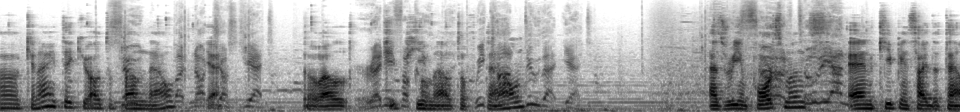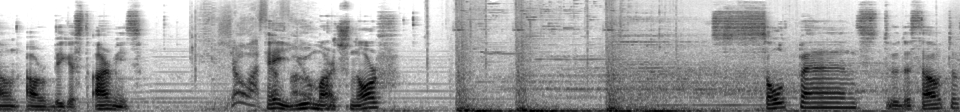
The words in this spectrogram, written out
Foes shall fall. Uh, can I take you out of town now? Yeah, so I'll Ready keep him out of we town do that yet. as reinforcements and keep inside the town our biggest armies. Hey, you march north. Salt pans to the south of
